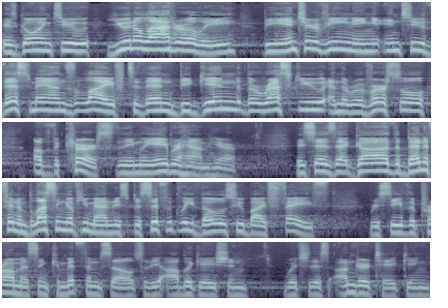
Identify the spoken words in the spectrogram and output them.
is going to unilaterally be intervening into this man's life to then begin the rescue and the reversal of the curse, namely Abraham here. It says that God, the benefit and blessing of humanity, specifically those who by faith receive the promise and commit themselves to the obligation which this undertaking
